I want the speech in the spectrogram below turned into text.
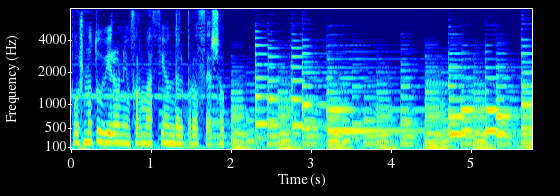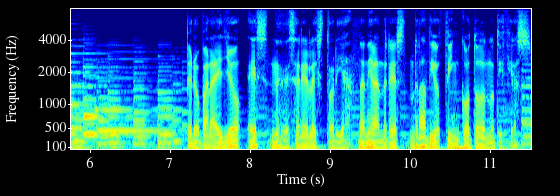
pues no tuvieron información del proceso. Pero para ello es necesaria la historia. Daniel Andrés, Radio 5 Todo Noticias.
